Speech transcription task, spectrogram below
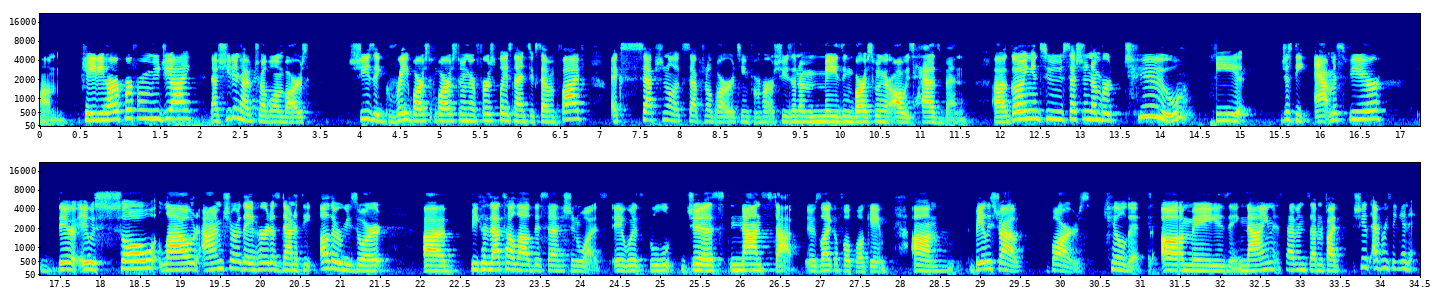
Um, Katie Harper from UGI. Now she didn't have trouble on bars. She's a great bar bar swinger. First place 9675. Exceptional exceptional bar routine from her. She's an amazing bar swinger. Always has been. Uh, going into session number two the just the atmosphere there it was so loud. I'm sure they heard us down at the other resort uh, because that's how loud this session was. It was just nonstop. It was like a football game. Um, bailey stroud bars killed it. Amazing. 9775 she has everything in it.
